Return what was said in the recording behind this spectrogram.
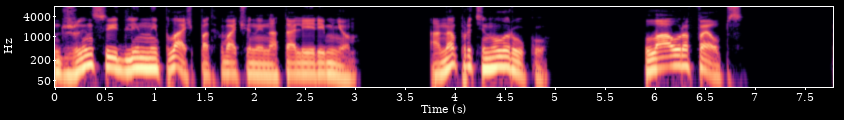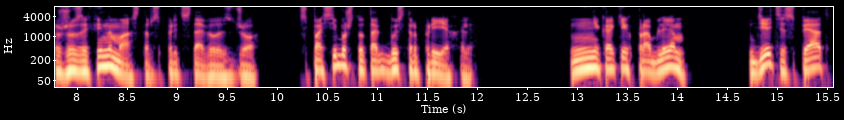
джинсы и длинный плащ, подхваченный на талии ремнем. Она протянула руку. «Лаура Фелпс». «Жозефина Мастерс», — представилась Джо. «Спасибо, что так быстро приехали». «Никаких проблем. Дети спят.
